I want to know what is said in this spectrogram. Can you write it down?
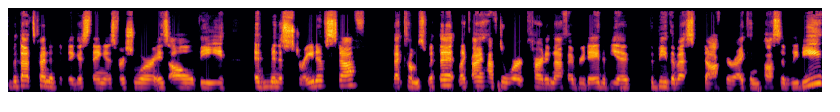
But that's kind of the biggest thing is for sure is all the administrative stuff that comes with it. Like I have to work hard enough every day to be a to be the best doctor I can possibly be.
